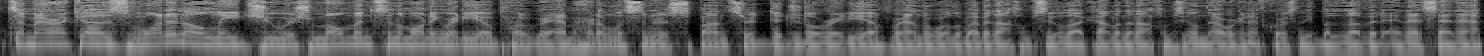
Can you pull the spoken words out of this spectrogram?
It's America's one and only Jewish Moments in the Morning radio program. Heard on listeners-sponsored digital radio around the world, the web at NachumSegal.com and the Nachum Segal Network, and of course on the beloved NSN app.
